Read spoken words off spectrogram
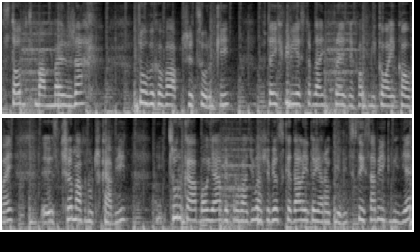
Stąd mam męża. Tu wychowałam trzy córki. W tej chwili jestem na imprezie mikołajkowej y, z trzema wnuczkami. I Córka moja wyprowadziła się wioskę dalej do Jarogniewic, w tej samej gminie,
